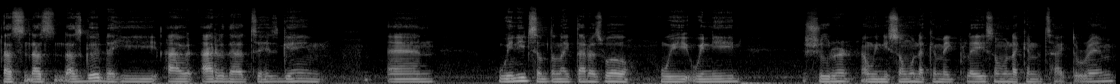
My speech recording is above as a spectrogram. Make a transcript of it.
that's that's that's good that he added that to his game, and we need something like that as well. We we need a shooter, and we need someone that can make plays, someone that can attack the rim.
